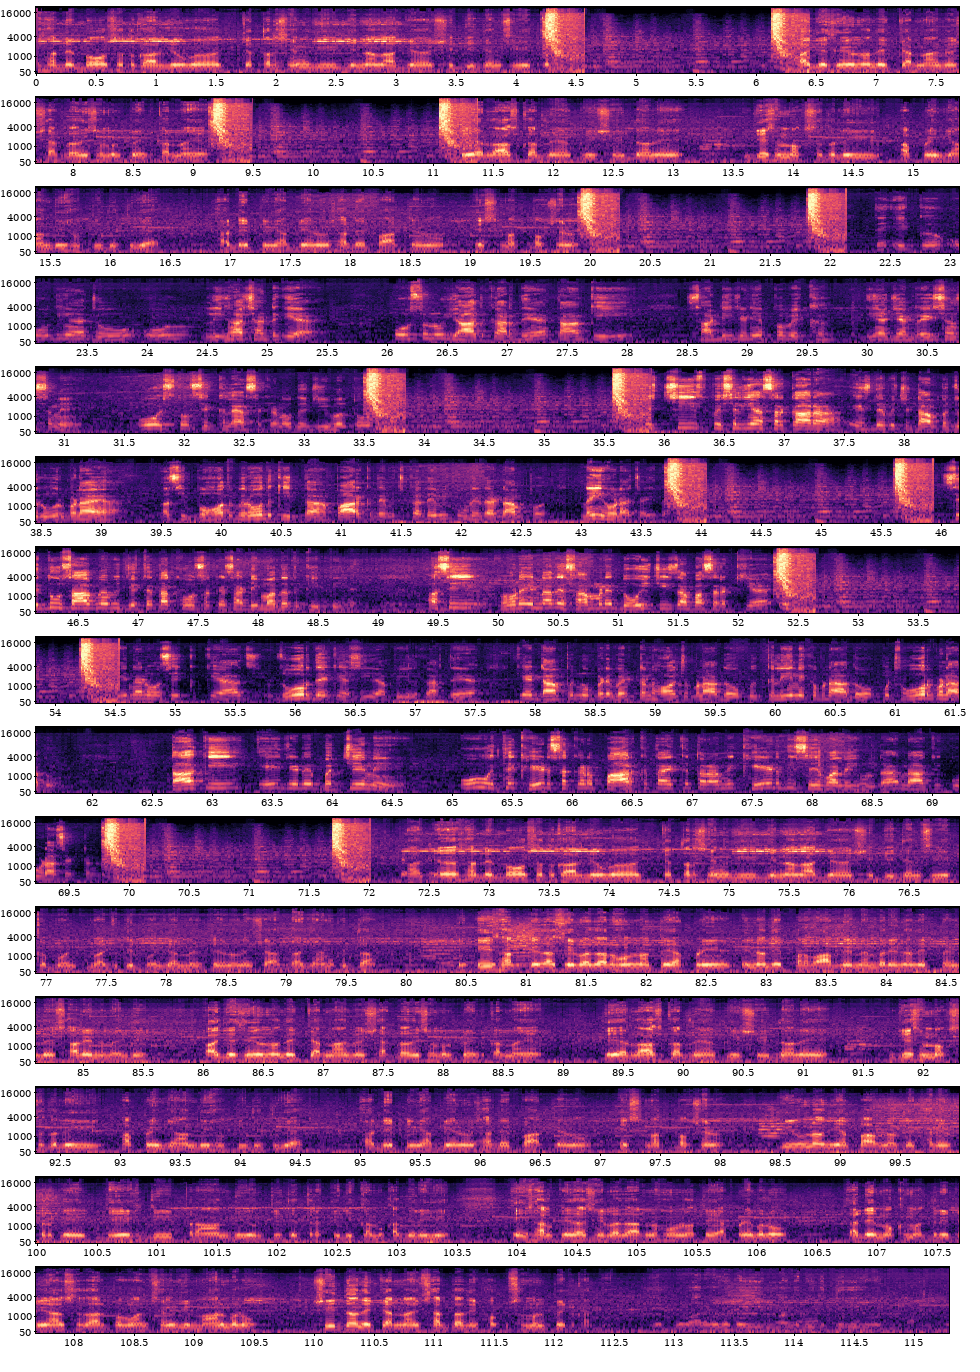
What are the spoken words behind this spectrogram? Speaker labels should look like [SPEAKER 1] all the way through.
[SPEAKER 1] ਸਾਡੇ ਬਹੁਤ ਸਤਿਕਾਰਯੋਗ ਚਤਰ ਸਿੰਘ ਜੀ, ਜਿਨ੍ਹਾਂ ਦਾ ਅੱਜ ਸ਼ਹੀਦੀ ਦਿਨ ਸੀ ਇੱਕ। ਅੱਜ ਅਸੀਂ ਉਹਨਾਂ ਦੇ ਚਰਨਾਂ ਵਿੱਚ ਸ਼ਰਧਾ ਦੀ ਸਮਰਪਣ ਭੇਂਟ ਕਰਨਾ ਹੈ। ਇਹ ਅਰਦਾਸ ਕਰਦੇ ਹਾਂ ਕਿ ਸ਼ਹੀਦਾਂ ਨੇ ਜਿਸ ਮਕਸਦ ਲਈ ਆਪਣੀ ਜਾਨ ਦੀ ਹੁੱਤੀ ਦਿੱਤੀ ਹੈ, ਸਾਡੇ ਪੰਜਾਬੀਆਂ ਨੂੰ, ਸਾਡੇ ਭਾਰਤੀਆਂ ਨੂੰ ਇਸ ਮਤ ਬਖਸ਼ਣ।
[SPEAKER 2] ਤੇ ਇੱਕ ਉਹਦੀਆਂ ਜੋ ਉਹ ਲੀਹਾ ਛੱਡ ਗਿਆ, ਉਸ ਨੂੰ ਯਾਦ ਕਰਦੇ ਆ ਤਾਂ ਕਿ ਸਾਡੀ ਜਿਹੜੀਆਂ ਭਵਿੱਖ ਦੀਆਂ ਜਨਰੇਸ਼ਨਸ ਨੇ, ਉਹ ਇਸ ਤੋਂ ਸਿੱਖ ਲੈ ਸਕਣ, ਉਹਦੇ ਜੀਵਨ ਤੋਂ। ਪਿੱਛੀ ਪਿਛਲੀਆਂ ਸਰਕਾਰਾਂ ਇਸ ਦੇ ਵਿੱਚ ਡੰਪ ਜ਼ਰੂਰ ਬਣਾਇਆ। ਅਸੀਂ ਬਹੁਤ ਵਿਰੋਧ ਕੀਤਾ, ਪਾਰਕ ਦੇ ਵਿੱਚ ਕਦੇ ਵੀ ਕੂੜੇ ਦਾ ਡੰਪ ਨਹੀਂ ਹੋਣਾ ਚਾਹੀਦਾ। ਸਿੱਧੂ ਸਾਹਿਬ ਨੇ ਵੀ ਜਿੱਥੇ ਤੱਕ ਹੋ ਸਕੇ ਸਾਡੀ ਮਦਦ ਕੀਤੀ ਹੈ। ਅਸੀਂ ਹੁਣ ਇਹਨਾਂ ਦੇ ਸਾਹਮਣੇ ਦੋ ਹੀ ਚੀਜ਼ਾਂ ਬਸ ਰੱਖੀਆਂ। ਇਹਨਾਂ ਨੂੰ ਅਸੀਂ ਇੱਕ ਕਿਹਾ, ਜ਼ੋਰ ਦੇ ਕੇ ਅਸੀਂ ਅਪੀਲ ਕਰਦੇ ਹਾਂ ਕਿ ਡੰਪ ਨੂੰ ਬੈਡਮਿੰਟਨ ਹਾਲ 'ਚ ਬਣਾ ਦਿਓ, ਕੋਈ ਕਲੀਨਿਕ ਬਣਾ ਦਿਓ ਕੁਝ ਹੋਰ ਬਣਾ ਦਿਓ, ਤਾਂ ਕਿ ਇਹ ਜਿਹੜੇ ਬੱਚੇ ਨੇ, ਉਹ ਇੱਥੇ ਖੇਡ ਸਕਣ, ਪਾਰਕ ਤਾਂ ਇੱਕ ਤਰ੍ਹਾਂ ਦੀ ਖੇਡ ਦੀ ਸੇਵਾ ਲਈ ਹੁੰਦਾ, ਨਾ ਕਿ ਕੂੜਾ ਸਿੱਟਣ।
[SPEAKER 1] ਅੱਜ ਸਾਡੇ ਬਹੁਤ ਸਤਿਕਾਰਯੋਗ ਚਤਰ ਸਿੰਘ ਜੀ, ਜਿਨ੍ਹਾਂ ਦਾ ਅੱਜ ਸ਼ਹੀਦੀ ਦਿਨ ਸੀ, ਇੱਕ ਵੱਜ ਕੇ 52 ਮਿੰਟ ਤੇ ਉਹਨਾਂ ਨੇ ਸ਼ਹਾਦਤ ਜਾਮ ਕੀਤਾ। ਇਹ ਇਸ ਹਲਕੇ ਦਾ ਸੇਵਾਦਾਰ ਹੋਣ ਨਾਤੇ ਆਪਣੇ, ਇਹਨਾਂ ਦੇ ਪਰਿਵਾਰ ਦੇ ਮੈਂਬਰ, ਇਹਨਾਂ ਦੇ ਪਿੰਡ ਦੇ ਸਾਰੇ ਨੁਮਾਇੰਦੇ ਅੱਜ ਅਸੀਂ ਉਹਨਾਂ ਦੇ ਚਰਨਾਂ ਵਿੱਚ ਸ਼ਰਧਾ ਦੀ ਸਮਰਪਣ ਭੇਂਟ ਕਰਨਾ ਹੈ ਤੇ ਅਰਦਾਸ ਕਰਦੇ ਹਾਂ ਕਿ ਸ਼ਹੀਦਾਂ ਨੇ ਜਿਸ ਮਕਸਦ ਲਈ ਆਪਣੀ ਜਾਨ ਦੀ ਹੁੱਤੀ ਦਿੱਤੀ ਹੈ, ਸਾਡੇ ਪੰਜਾਬੀਆਂ ਨੂੰ, ਸਾਡੇ ਭਾਰਤੀਆਂ ਨੂੰ ਇਸ ਮਤ ਬਖਸ਼ਣ ਕਿ ਉਹਨਾਂ ਦੀਆਂ ਭਾਵਨਾ ਤੇ ਖਰੇ ਉਤਰ ਕੇ ਦੇਸ਼ ਦੀ, ਪ੍ਰਾਣ ਦੀ ਉੱਨਤੀ ਤੇ ਤਰੱਕੀ ਲਈ ਕੰਮ ਕਰਦੇ ਰਹੀਏ। ਇਸ ਹਲਕੇ ਦਾ ਸੇਵਾਦਾਰ ਹੋਣ ਅਤੇ ਆਪਣੇ ਵੱਲੋਂ ਸਾਡੇ ਮੁੱਖ ਮੰਤਰੀ ਪੰਜਾਬ ਸਰਦਾਰ ਭਗਵੰਤ ਸਿੰਘ ਜੀ ਮਾਨ ਵੱਲੋਂ ਸ਼ਹੀਦਾਂ ਦੇ ਚਰਨਾਂ 'ਚ ਸ਼ਰਧਾ ਦੇ ਫ- ਸੁਮਨ ਭੇਟ ਕਰਦੇ
[SPEAKER 3] ਪਰਿਵਾਰ ਵੱਲੋਂ ਕੋਈ ਮੰਗ ਵੀ ਕੀਤੀ ਗਈ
